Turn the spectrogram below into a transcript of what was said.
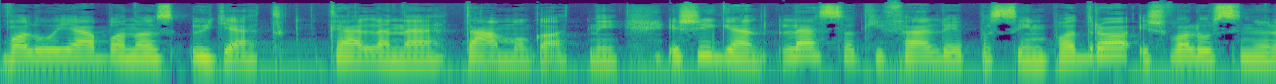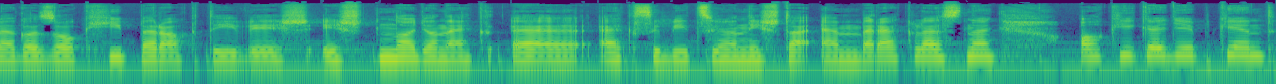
valójában az ügyet kellene támogatni. És igen, lesz, aki fellép a színpadra, és valószínűleg azok hiperaktív és, és nagyon ex- e- exhibicionista emberek lesznek, akik egyébként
